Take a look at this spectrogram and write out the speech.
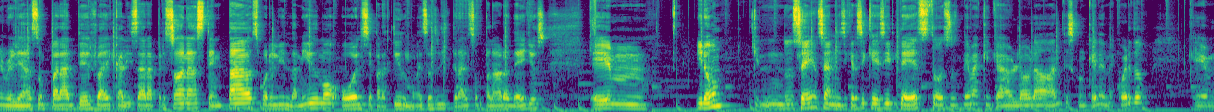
en realidad son para desradicalizar a personas tentadas por el islamismo o el separatismo. Esas literal son palabras de ellos. Em, y no, no sé, o sea, ni siquiera sé qué decirte de esto. Es un tema que ya lo he hablado antes con Kenneth, me acuerdo. Em,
